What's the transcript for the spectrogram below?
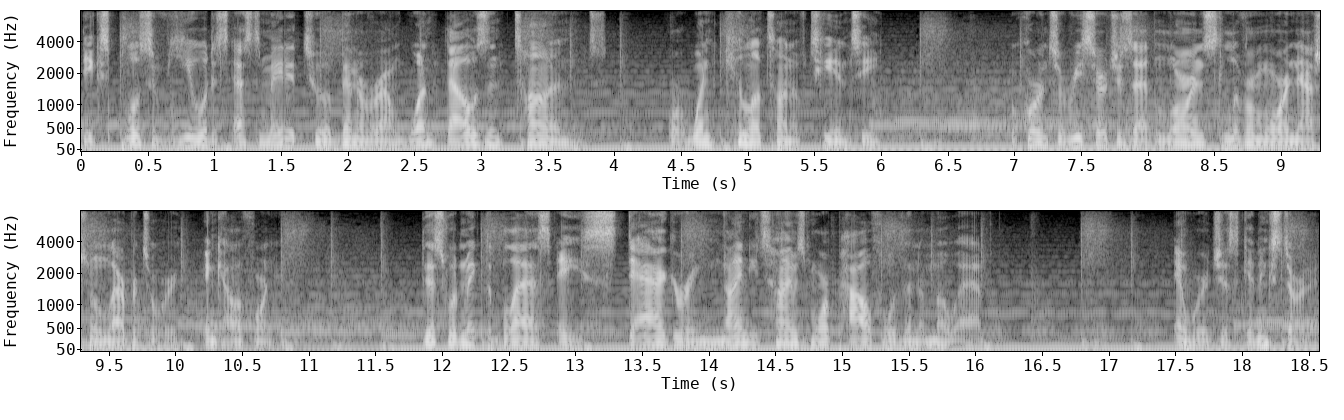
the explosive yield is estimated to have been around 1,000 tons or 1 kiloton of TNT, according to researchers at Lawrence Livermore National Laboratory in California. This would make the blast a staggering 90 times more powerful than a Moab and we're just getting started.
